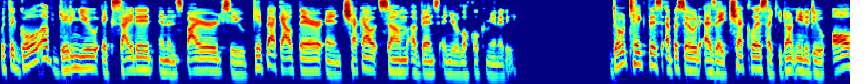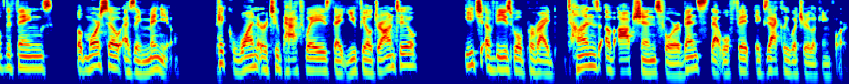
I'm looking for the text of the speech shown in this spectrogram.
with the goal of getting you excited and inspired to get back out there and check out some events in your local community. Don't take this episode as a checklist, like you don't need to do all of the things, but more so as a menu. Pick one or two pathways that you feel drawn to. Each of these will provide tons of options for events that will fit exactly what you're looking for.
